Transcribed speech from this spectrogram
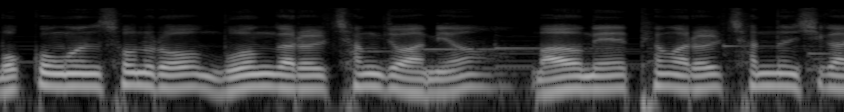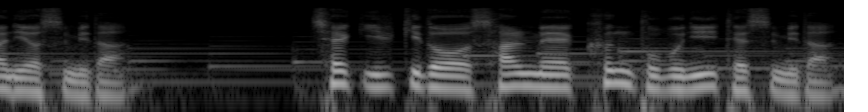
목공은 손으로 무언가를 창조하며 마음의 평화를 찾는 시간이었습니다. 책 읽기도 삶의 큰 부분이 됐습니다.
